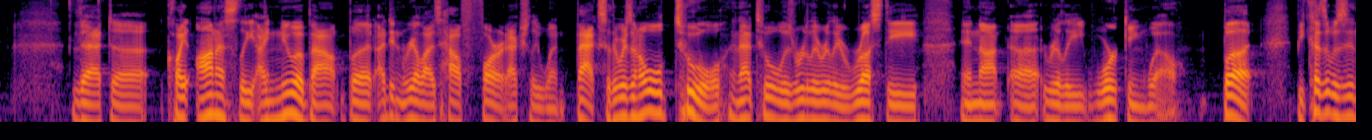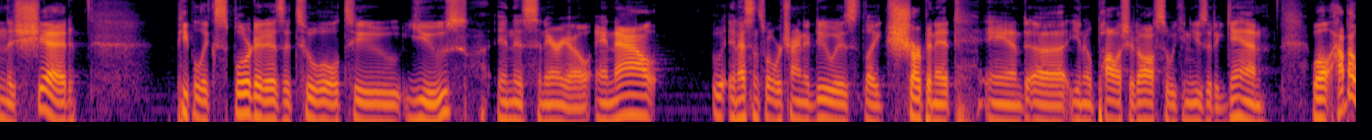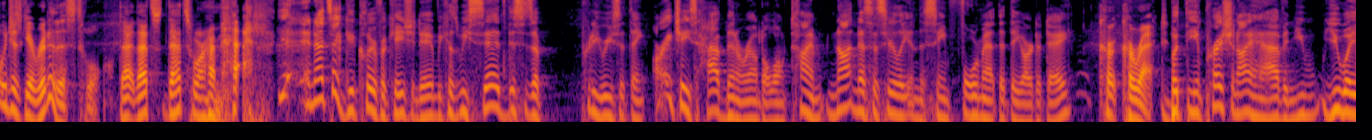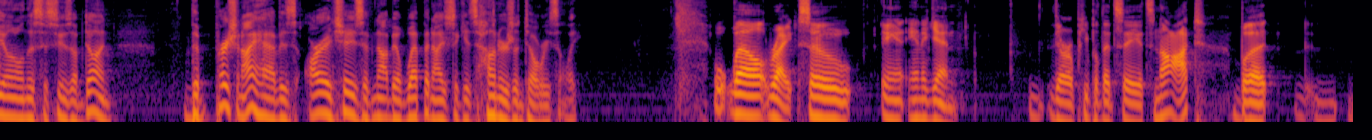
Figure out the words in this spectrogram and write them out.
that uh, quite honestly I knew about, but I didn't realize how far it actually went back. So there was an old tool, and that tool was really, really rusty and not uh, really working well. But because it was in the shed, people explored it as a tool to use in this scenario. And now in essence what we're trying to do is like sharpen it and uh, you know polish it off so we can use it again. Well how about we just get rid of this tool? That, that's that's where i'm at. Yeah and that's a good clarification dan because we said this is a pretty recent thing. Rhas have been around a long time not necessarily in the same format that they are today. Cor- correct. But the impression i have and you you weigh in on this as soon as i'm done the impression i have is rhas have not been weaponized against hunters until recently. Well right. So and, and again there are people that say it's not, but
